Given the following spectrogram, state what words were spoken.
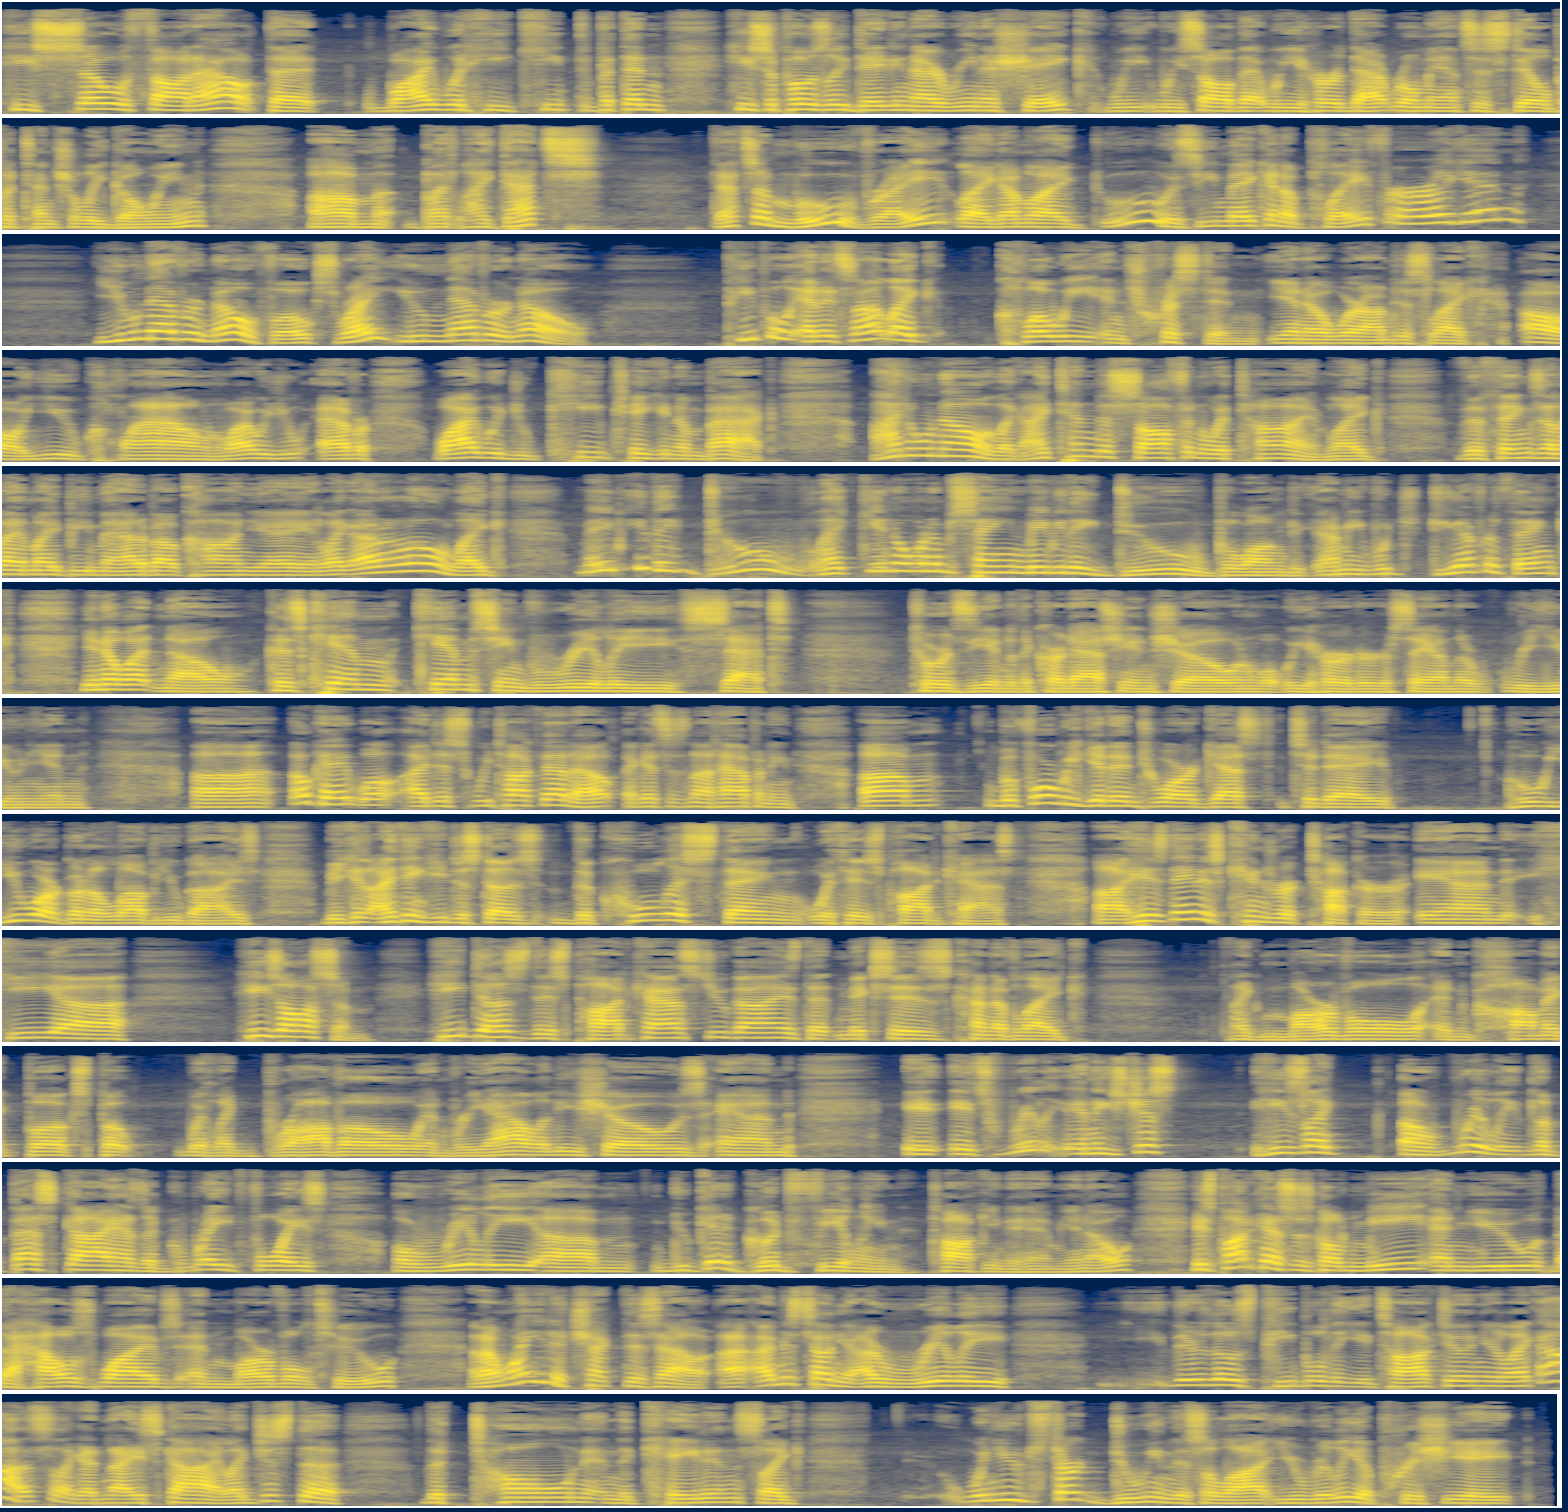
he's so thought out that why would he keep but then he's supposedly dating Irina Shayk. We we saw that we heard that romance is still potentially going. Um, but like that's that's a move, right? Like I'm like, ooh, is he making a play for her again? You never know, folks, right? You never know. People and it's not like Chloe and Tristan, you know, where I'm just like, oh, you clown. Why would you ever why would you keep taking him back? I don't know. Like I tend to soften with time. Like the things that I might be mad about Kanye and like I don't know, like maybe they do. Like you know what I'm saying? Maybe they do belong to I mean, would do you ever think, you know what? No, cuz Kim Kim seemed really set towards the end of the Kardashian show and what we heard her say on the reunion. Uh, okay, well, I just we talked that out. I guess it's not happening. Um, before we get into our guest today, who you are going to love, you guys, because I think he just does the coolest thing with his podcast. Uh, his name is Kendrick Tucker, and he uh, he's awesome. He does this podcast, you guys, that mixes kind of like like Marvel and comic books, but with like Bravo and reality shows, and it, it's really and he's just he's like a really the best guy has a great voice a really um, you get a good feeling talking to him you know? His podcast is called me and you the housewives and marvel 2 and i want you to check this out. I, i'm just telling you i really there's those people that you talk to and you're like ah oh, that's like a nice guy. Like just the the tone and the cadence like when you start doing this a lot you really appreciate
